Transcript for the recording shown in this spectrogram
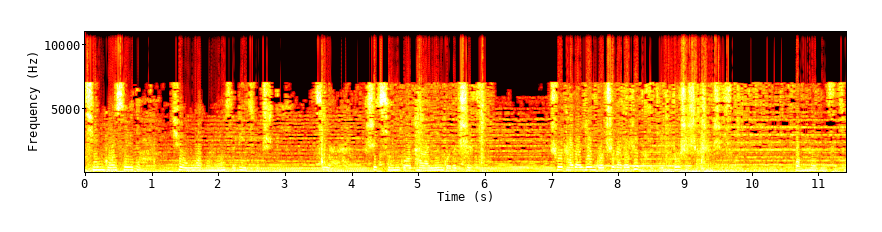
秦国虽大，却无我们母子立足之地。继而是秦国派往燕国的质子，出逃到燕国之外的任何地方都是杀身之罪。我们若如此做，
